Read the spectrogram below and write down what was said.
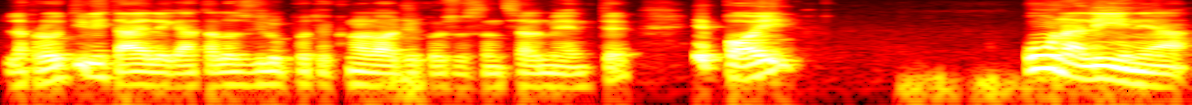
La produttività è legata allo sviluppo tecnologico sostanzialmente e poi una linea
